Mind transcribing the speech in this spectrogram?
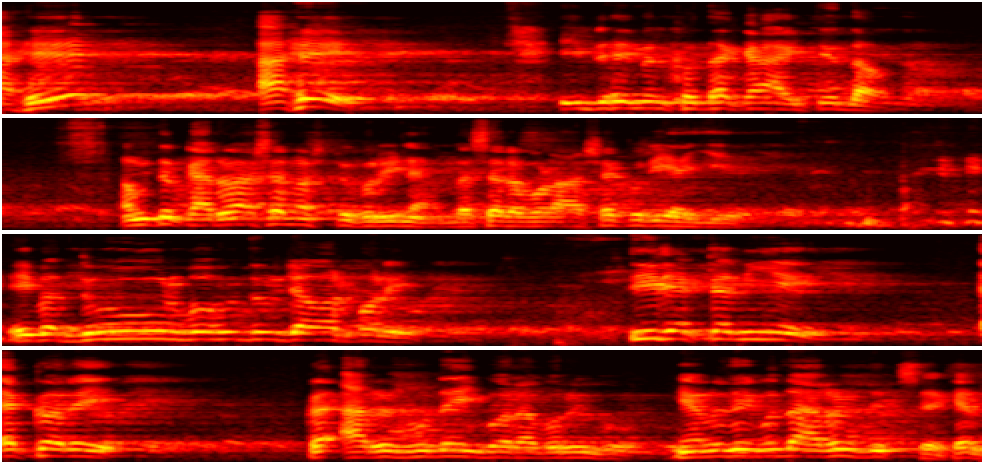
আহে আহে। ইব্রাহিমের খোদাকে আইতে দাও। আমি তো কারও আশা নষ্ট করি না বেচারা বড় আশা করি আইয়ে। এইবার দূর, বহু দূর যাওয়ার পরে তীর একটা নিয়ে এক করে আরস বোধ এই বরাবর হইব। কেন যে বোধ আরস দেখছে, কেন?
